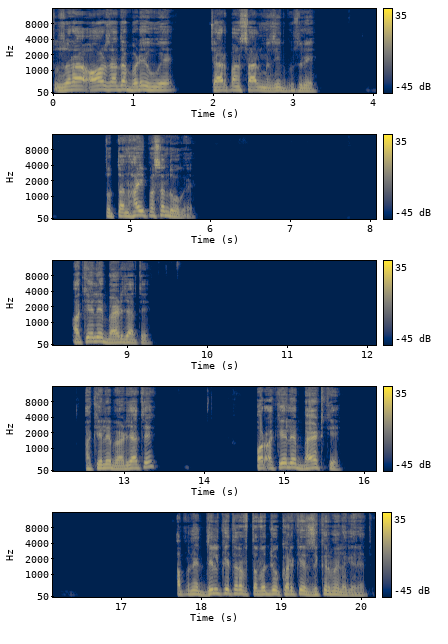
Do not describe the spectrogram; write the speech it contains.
تو ذرا اور زیادہ بڑے ہوئے چار پانچ سال مزید گزرے تو تنہائی پسند ہو گئے اکیلے بیٹھ جاتے اکیلے بیٹھ جاتے اور اکیلے بیٹھ کے اپنے دل کی طرف توجہ کر کے ذکر میں لگے رہتے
